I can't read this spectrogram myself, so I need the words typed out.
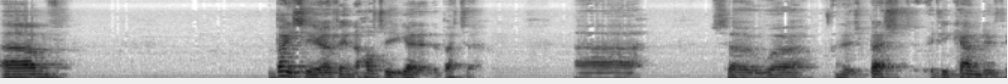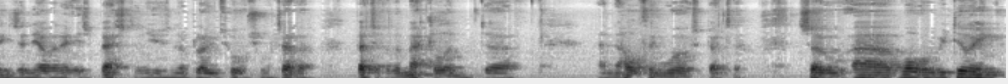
Um, basically, I think the hotter you get it, the better. Uh, so, uh, and it's best, if you can do things in the oven, it is best than using a blowtorch or whatever, better for the metal and, uh, and the whole thing works better. So uh, what we'll be doing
